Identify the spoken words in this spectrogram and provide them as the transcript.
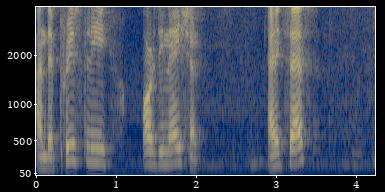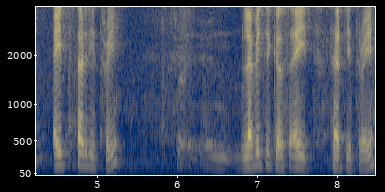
and the priestly ordination. And it says, 833, So in Leviticus 8:33.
